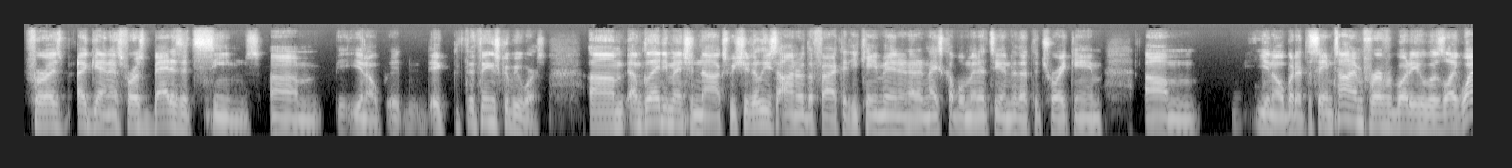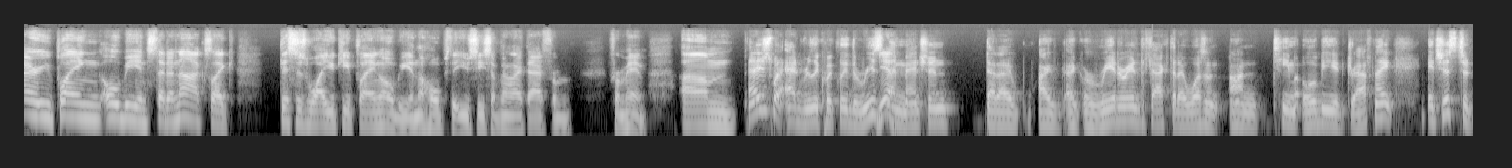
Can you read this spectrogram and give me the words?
for as again as far as bad as it seems um you know it, it, the things could be worse um i'm glad you mentioned knox we should at least honor the fact that he came in and had a nice couple minutes at the end of that detroit game um you know but at the same time for everybody who was like why are you playing obi instead of knox like this is why you keep playing obi in the hopes that you see something like that from from him um and i just want to add really quickly the reason yeah. i mentioned that I, I, I reiterated the fact that I wasn't on Team Obi at draft night. It's just to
